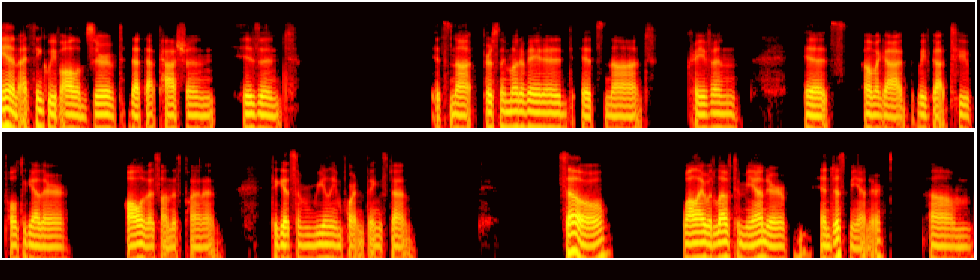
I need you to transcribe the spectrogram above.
and I think we've all observed that that passion isn't it's not personally motivated it's not craven it's oh my god we've got to pull together all of us on this planet to get some really important things done. So while i would love to meander and just meander um,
